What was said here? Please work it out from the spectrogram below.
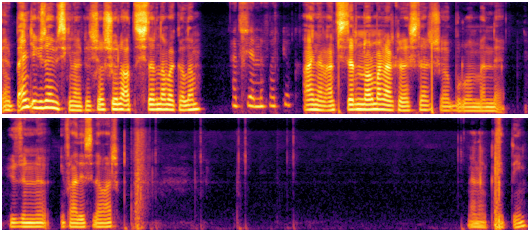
Yani bence güzel bir skin arkadaşlar. Şöyle atışlarına bakalım. Atışlarında fark yok. Aynen atışları normal arkadaşlar. Şöyle burun bende hüzünlü ifadesi de var. Hemen kayıtlayayım.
